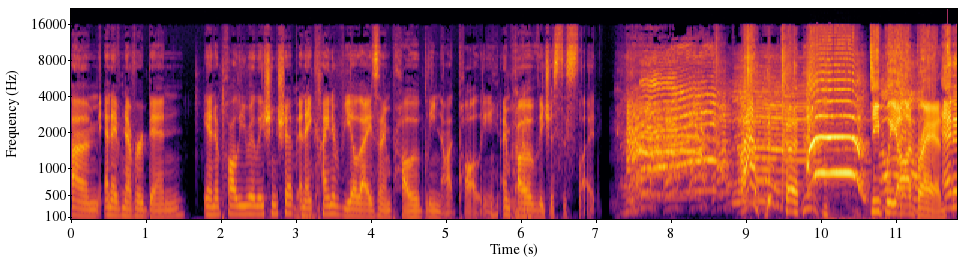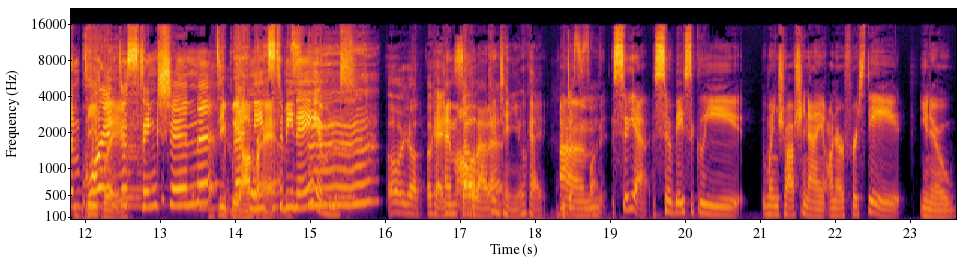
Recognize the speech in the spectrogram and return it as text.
um, and I've never been in a poly relationship. And I kind of realized that I'm probably not poly. I'm probably just a slut. Deeply on brand. An important Deeply. distinction Deeply that on needs brand. to be named. Oh my god. Okay. I'm so all about it. continue. Okay. You're just a Um, so yeah, so basically, when Josh and I on our first date, you know,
